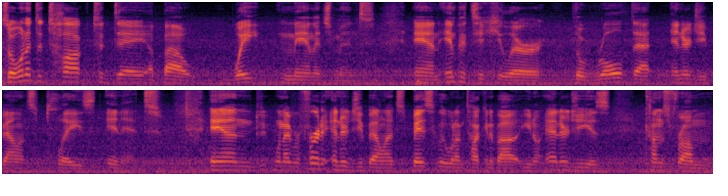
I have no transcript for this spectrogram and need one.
So, I wanted to talk today about weight management and, in particular, the role that energy balance plays in it. And when I refer to energy balance, basically what I'm talking about, you know, energy is comes from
